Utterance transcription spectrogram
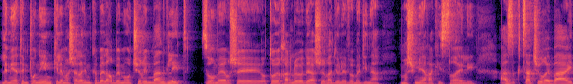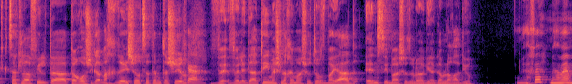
למי אתם פונים, כי למשל אני מקבל הרבה מאוד שירים באנגלית. זה אומר שאותו אחד לא יודע שרדיו לב המדינה משמיע רק ישראלי. אז קצת שיעורי בית, קצת להפעיל את הראש גם אחרי שהוצאתם את השיר. כן. ו- ולדעתי, אם יש לכם משהו טוב ביד, אין סיבה שזה לא יגיע גם לרדיו. יפה, מהמם.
